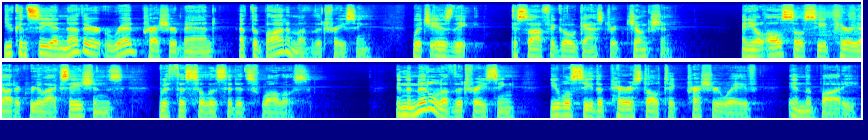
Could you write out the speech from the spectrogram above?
You can see another red pressure band at the bottom of the tracing, which is the esophagogastric junction. And you'll also see periodic relaxations with the solicited swallows. In the middle of the tracing, you will see the peristaltic pressure wave in the body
